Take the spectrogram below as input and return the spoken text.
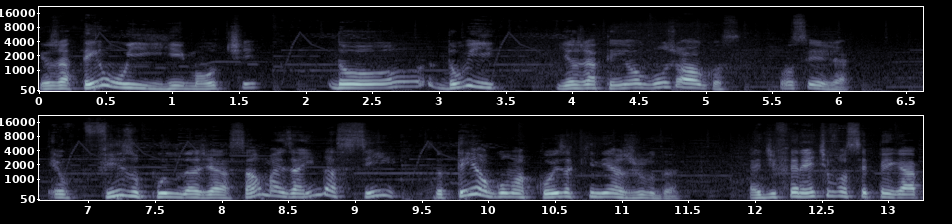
eu já tenho o Wii Remote do, do Wii. E eu já tenho alguns jogos. Ou seja, eu fiz o pulo da geração, mas ainda assim eu tenho alguma coisa que me ajuda. É diferente você pegar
